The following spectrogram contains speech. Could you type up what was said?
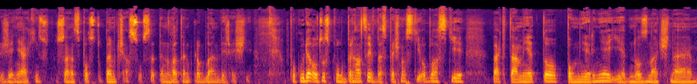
že nějakým způsobem s postupem času se tenhle ten problém vyřeší. Pokud jde o tu spolupráci v bezpečnostní oblasti, tak tam je to poměrně jednoznačné,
